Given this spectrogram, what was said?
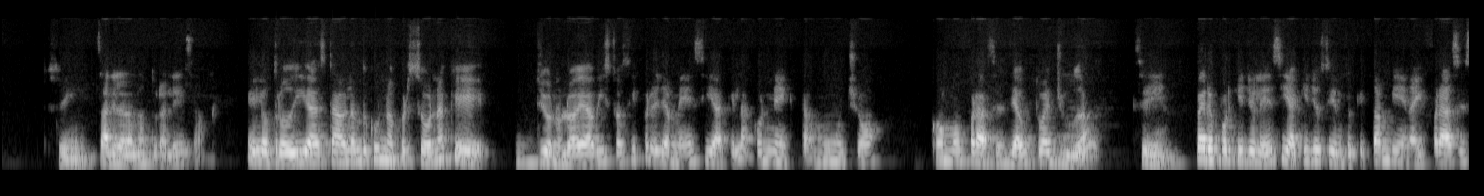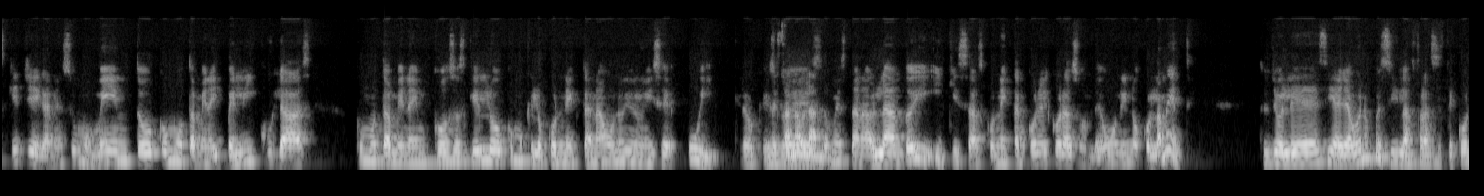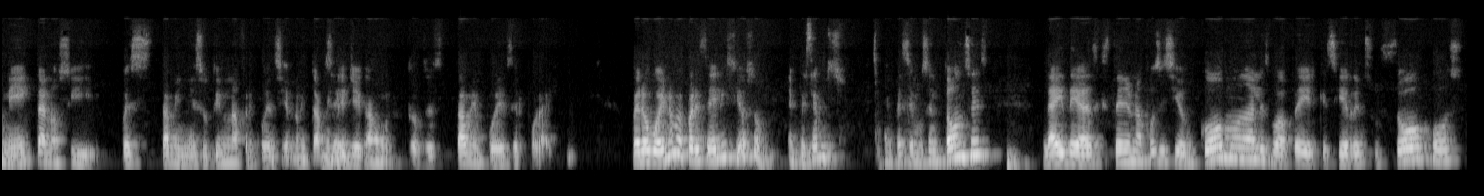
Sí. salir a la naturaleza. El otro día estaba hablando con una persona que yo no lo había visto así, pero ella me decía que la conecta mucho como frases de autoayuda, Sí, pero porque yo le decía que yo siento que también hay frases que llegan en su momento, como también hay películas, como también hay cosas que lo, como que lo conectan a uno y uno dice, uy, creo que Me están es- hablando. me están hablando y, y quizás conectan con el corazón de uno y no con la mente. Entonces yo le decía a ella, bueno, pues si las frases te conectan o si, pues también eso tiene una frecuencia, ¿no? Y también le llega a uno. Entonces también puede ser por ahí. Pero bueno, me parece delicioso. empecemos. Empecemos entonces. La idea es que estén en una posición cómoda. Les voy a pedir que cierren sus ojos.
